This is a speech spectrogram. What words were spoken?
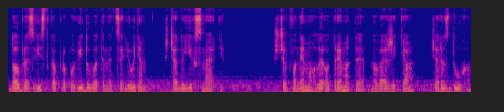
Добра звістка проповідуватиме це людям ще до їх смерті, щоб вони могли отримати нове життя через Духа.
